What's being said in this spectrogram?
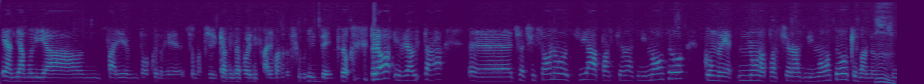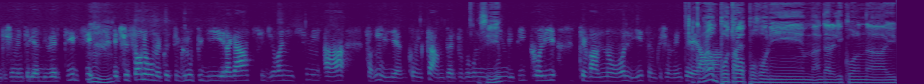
e andiamo lì a mh, fare un po' quello che insomma ci capita poi di fare quando siamo lì dentro, però in realtà eh, cioè ci sono sia appassionati di moto come non appassionati di moto che vanno Mm. semplicemente lì a divertirsi Mm. e ci sono come questi gruppi di ragazzi giovanissimi a famiglie con il camper, proprio con Sì. i bimbi piccoli che vanno lì semplicemente Ecco, a non è un po' fare- troppo con i, andare lì con eh, i,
